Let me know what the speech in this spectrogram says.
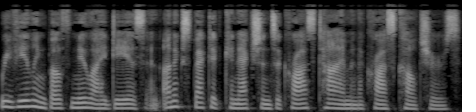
revealing both new ideas and unexpected connections across time and across cultures.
